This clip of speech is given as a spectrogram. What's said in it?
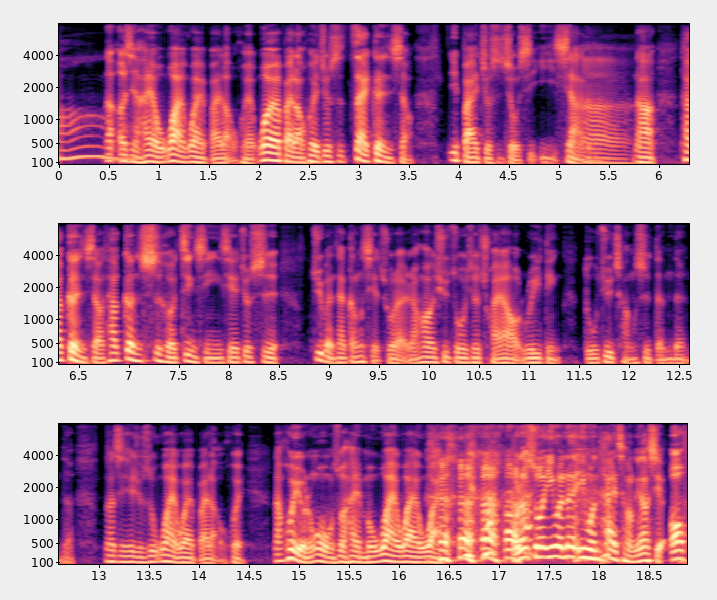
哦，那而且还有外外百老汇，外外百老汇就是再更小，一百九十九席以下的。那它更小，它更适合进行一些就是。剧本才刚写出来，然后去做一些 try out reading 读剧尝试等等的，那这些就是外外百老汇。那会有人问我说还有没有外外外？我就说因为那个英文太长，你要写 off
